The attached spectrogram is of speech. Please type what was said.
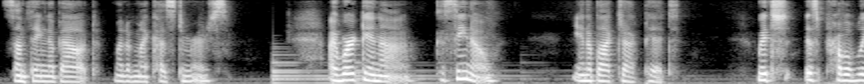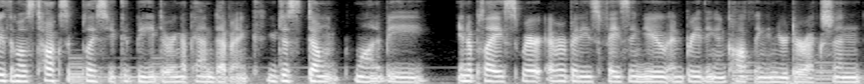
something about one of my customers. I work in a casino in a blackjack pit, which is probably the most toxic place you could be during a pandemic. You just don't want to be in a place where everybody's facing you and breathing and coughing in your direction,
